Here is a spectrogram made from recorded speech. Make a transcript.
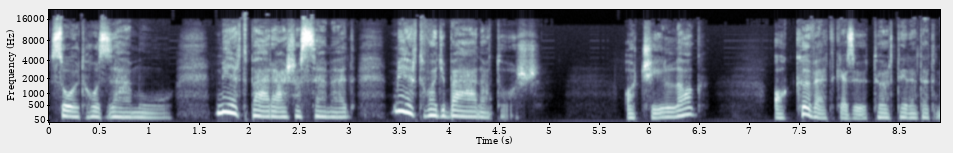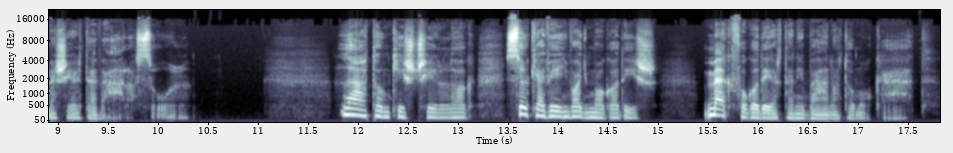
szólt hozzám ú, miért párás a szemed, miért vagy bánatos? A csillag a következő történetet mesélte válaszul. Látom, kis csillag, szökevény vagy magad is, meg fogod érteni bánatom okát.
